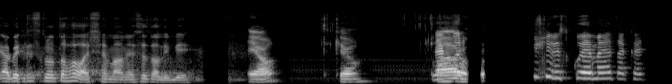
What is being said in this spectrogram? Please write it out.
já bych risknul toho Lešema, mně se to líbí. Jo? Tak jo. Jako, Když riskujeme, tak ať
